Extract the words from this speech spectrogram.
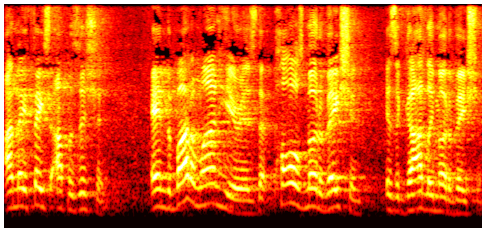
I may face opposition. And the bottom line here is that Paul's motivation is a godly motivation.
